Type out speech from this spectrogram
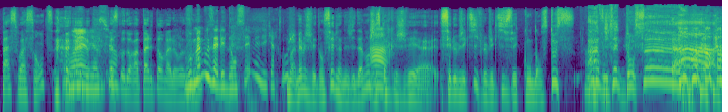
Pas 60, Ouais, bien sûr. parce qu'on n'aura pas le temps malheureusement. Vous-même, vous allez danser, Mehdi Carcouche Moi-même, je vais danser, bien évidemment. Ah. J'espère que je vais. euh, C'est l'objectif. L'objectif, c'est qu'on danse tous. Ah, vous êtes danseur Ah.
